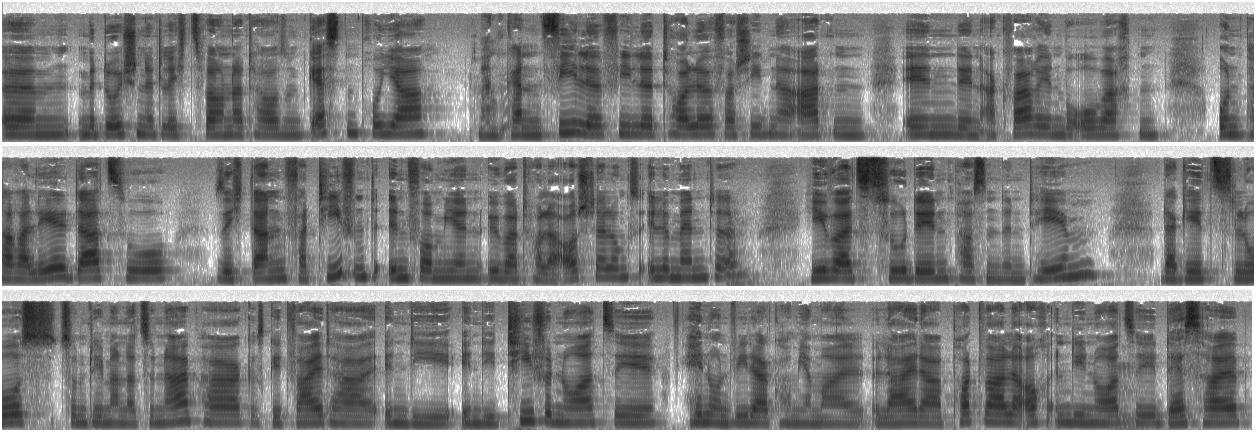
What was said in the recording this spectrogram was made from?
ähm, mit durchschnittlich 200.000 Gästen pro Jahr. Man kann viele, viele tolle verschiedene Arten in den Aquarien beobachten und parallel dazu sich dann vertiefend informieren über tolle Ausstellungselemente, mhm. jeweils zu den passenden Themen. Da geht es los zum Thema Nationalpark, es geht weiter in die, in die tiefe Nordsee. Hin und wieder kommen ja mal leider Pottwale auch in die Nordsee. Mhm. Deshalb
